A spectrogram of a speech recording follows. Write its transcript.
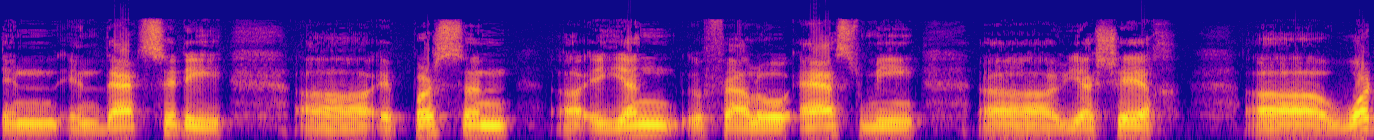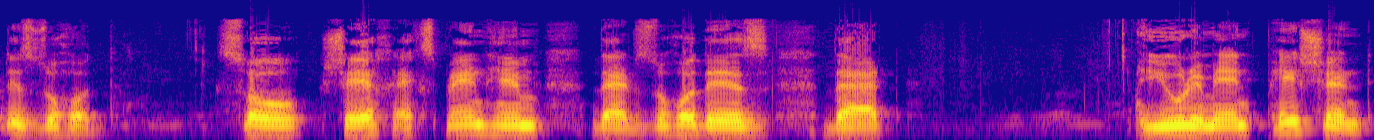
in, in that city, uh, a person, uh, a young fellow, asked me, uh, Ya Sheikh, uh, what is Zuhud? So Sheikh explained him that zuhud is that you remain patient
